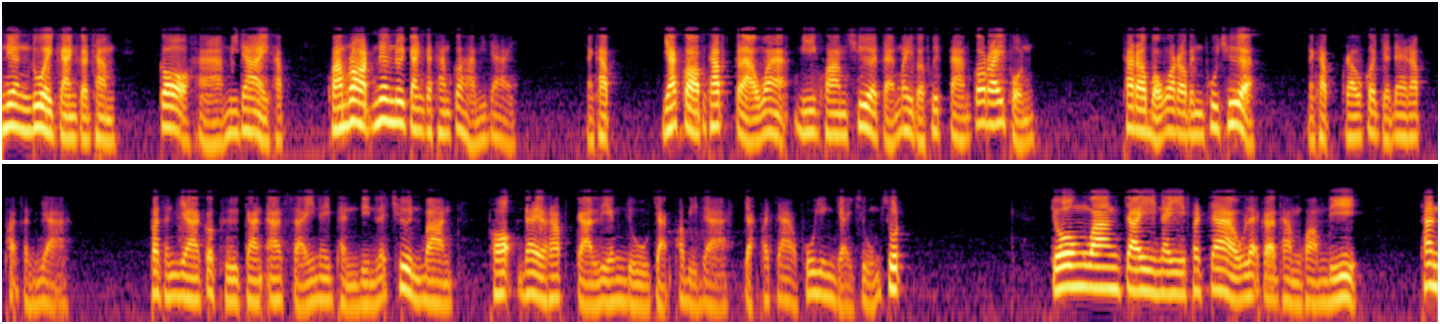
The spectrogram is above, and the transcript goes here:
เนื่องด้วยการกระทำก็หาไม่ได้ครับ ความรอดเนื่องด้วยการกระทำก็หาไม่ได้นะครับ ยากอบครับกล่าวว่ามีความเชื่อแต่ไม่ประพฤติตามก็ไร้ผล ถ้าเราบอกว่าเราเป็นผู้เชื่อนะครับ เราก็จะได้รับพระสัญญา พระสัญญาก็คือการอาศัยในแผ่นดินและชื่นบาน เพราะได้รับการเลี้ยงดูจากพระบิดาจากพระเจ้าผู้ยิ่งใหญ่สูงสุด จงวางใจในพระเจ้าและกระทำความดี ท่าน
